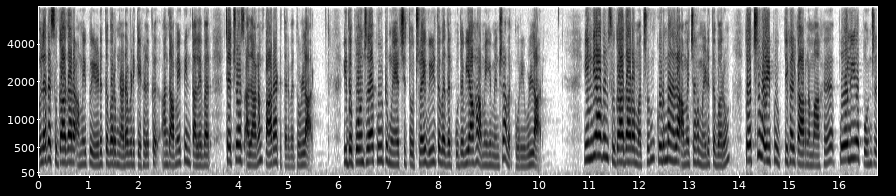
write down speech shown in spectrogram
உலக சுகாதார அமைப்பு எடுத்து வரும் நடவடிக்கைகளுக்கு அந்த அமைப்பின் தலைவர் டெட்ரோஸ் அதானம் பாராட்டு தெரிவித்துள்ளார். இதுபோன்ற கூட்டு முயற்சி தொற்றை வீழ்த்துவதற்கு உதவியாக அமையும் என்று அவர் கூறியுள்ளார். இந்தியாவின் சுகாதாரம் மற்றும் குடும்ப நல அமைச்சகம் எடுத்து வரும் தொற்று ஒழிப்பு உக்திகள் காரணமாக போலியோ போன்று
